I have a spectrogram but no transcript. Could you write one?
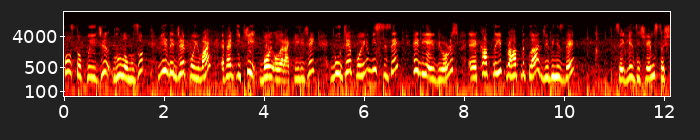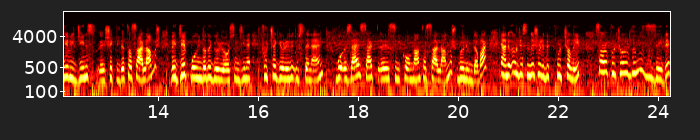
toz toplayıcı rulomuzu. Bir de cep boyu var. Efendim iki boy olarak gelecek. Bu cep boyunu biz size hediye ediyoruz. E, katlayıp rahatlıkla cebinizde sevgili izleyicilerimiz taşıyabileceğiniz e, şekilde tasarlanmış ve cep boyunda da görüyorsunuz yine fırça görevi üstlenen bu özel sert e, silikondan tasarlanmış bölümde var. Yani öncesinde şöyle bir fırçalayıp sonra fırçaladığınız yüzeyde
